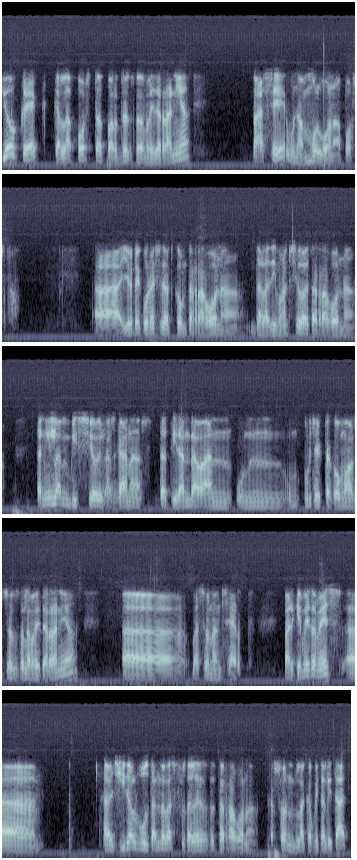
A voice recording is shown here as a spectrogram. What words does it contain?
Jo crec que l'aposta pels Jocs de la Mediterrània va ser una molt bona aposta. Uh, jo crec que una ciutat com Tarragona, de la dimensió de Tarragona, tenir l'ambició i les ganes de tirar endavant un, un projecte com els Jocs de la Mediterrània uh, va ser un encert. Perquè, a més a més, uh, gira al voltant de les fortaleses de Tarragona, que són la capitalitat,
